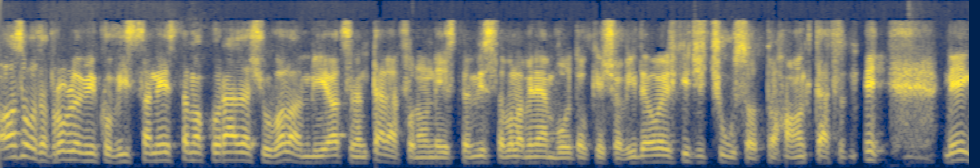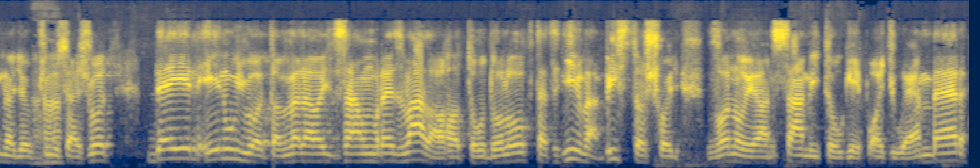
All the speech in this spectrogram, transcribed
az volt a probléma, amikor visszanéztem, akkor ráadásul valami miatt, szerintem telefonon néztem vissza, valami nem volt oké a videó, és kicsit csúszott a hang, tehát még, még nagyobb Aha. csúszás volt, de én, én úgy voltam vele, hogy számomra ez vállalható dolog, tehát nyilván biztos, hogy van olyan számítógép agyú ember,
